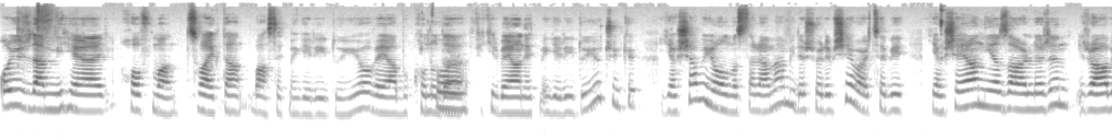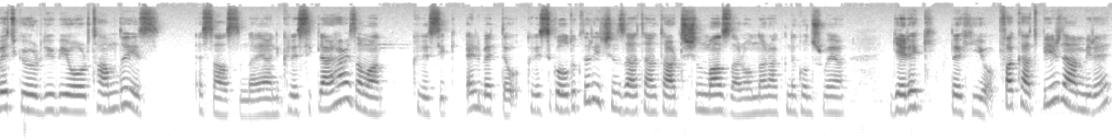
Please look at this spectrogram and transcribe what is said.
o yüzden Michael Hoffman Zweig'dan bahsetme gereği duyuyor veya bu konuda Doğru. fikir beyan etme gereği duyuyor. Çünkü yaşamıyor olmasına rağmen bir de şöyle bir şey var tabi yaşayan yazarların rağbet gördüğü bir ortamdayız esasında. Yani klasikler her zaman klasik. Elbette klasik oldukları için zaten tartışılmazlar. Onlar hakkında konuşmaya gerek dahi yok. Fakat birdenbire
